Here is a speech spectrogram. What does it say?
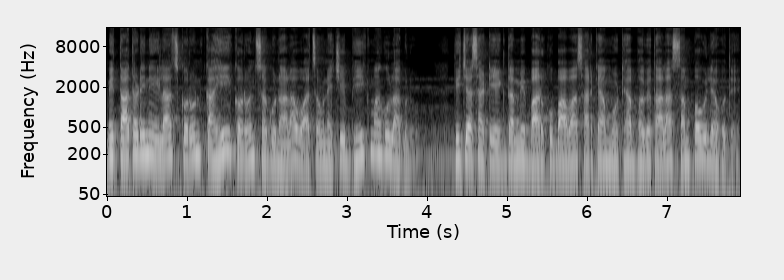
मी तातडीने इलाज करून काहीही करून सगुणाला वाचवण्याची भीक मागू लागलो. तिच्यासाठी एकदा मी बारकू बाबासारख्या मोठ्या भगताला संपवले होते.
